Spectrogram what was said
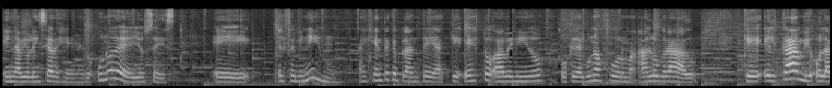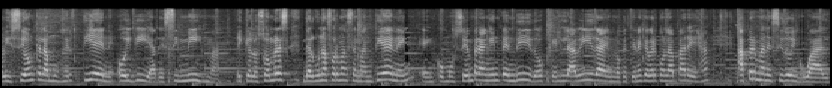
en la violencia de género. Uno de ellos es eh, el feminismo. Hay gente que plantea que esto ha venido o que de alguna forma ha logrado que el cambio o la visión que la mujer tiene hoy día de sí misma y que los hombres de alguna forma se mantienen en como siempre han entendido que es la vida en lo que tiene que ver con la pareja, ha permanecido igual.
